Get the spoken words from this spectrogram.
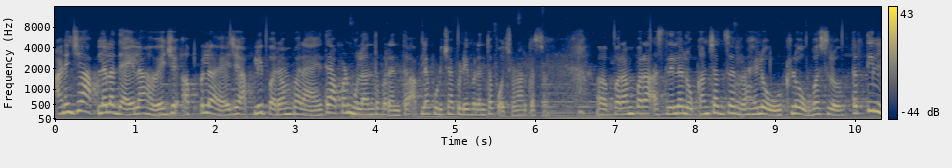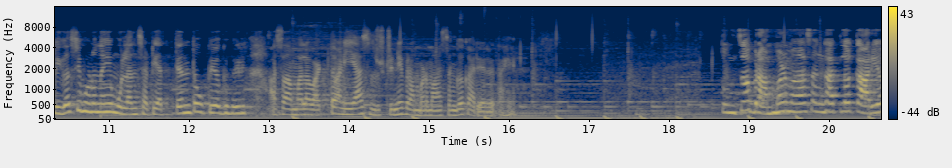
आणि जे आपल्याला द्यायला हवे जे आपलं आहे जे आपली परंपरा आहे ते आपण मुलांपर्यंत आपल्या पुढच्या पिढीपर्यंत पोचवणार कसं? परंपरा असलेल्या लोकांच्यात जर राहिलो उठलो बसलो तर ती लिगसी म्हणूनही मुलांसाठी अत्यंत उपयोगी होईल असं आम्हाला वाटतं आणि याच दृष्टीने ब्राह्मण महासंघ कार्यरत आहे. तुमचं ब्राह्मण महासंघातलं कार्य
